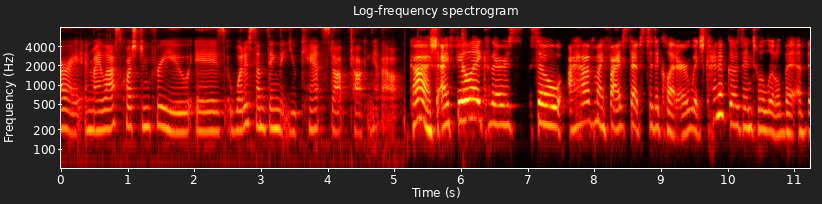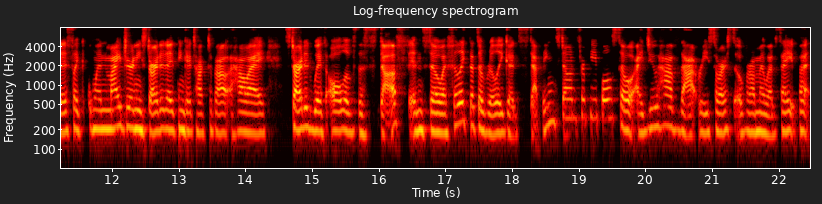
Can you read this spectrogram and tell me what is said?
All right, and my last question for you is what is something that you can't stop talking about? Gosh, I feel like there's so I have my five steps to declutter, which kind of goes into a little bit of this. Like when my journey started, I think I talked about how I started with all of the stuff. And so I feel like that's a really good stepping stone for people. So I do have that resource over on my website, but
